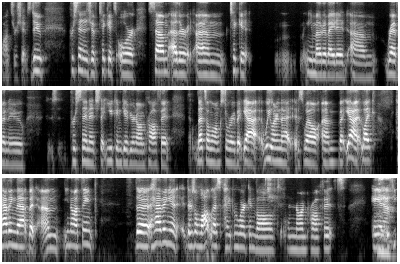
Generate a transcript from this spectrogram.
sponsorships, do percentage of tickets or some other um, ticket motivated um, revenue percentage that you can give your nonprofit. That's a long story, but yeah, we learned that as well. Um, but yeah, like having that, but um, you know, I think the having it, there's a lot less paperwork involved in nonprofits, and yeah. if you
